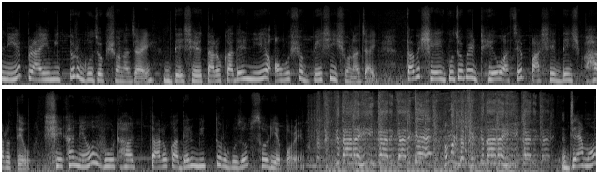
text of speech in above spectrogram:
নিয়ে প্রায় মৃত্যুর গুজব শোনা যায়। দেশের তারকাদের নিয়ে অবশ্য বেশি শোনা যায়। তবে সেই গুজবের ঢেউ আছে পাশের দেশ ভারতেও। সেখানেও হুটহাট তারকাদের মৃত্যুর গুজব ছড়িয়ে পড়ে। যেমন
